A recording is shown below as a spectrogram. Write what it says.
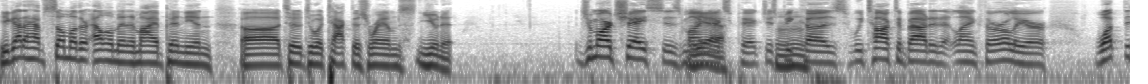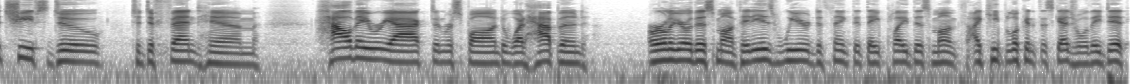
You got to have some other element in my opinion uh, to to attack this Rams unit. Ja'Marr Chase is my Yeah. next pick just Mhm. because we talked about it at length earlier. What the Chiefs do to defend him, how they react and respond to what happened earlier this month. It is weird to think that they played this month. I keep looking at the schedule. They did.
